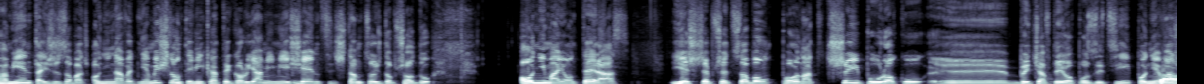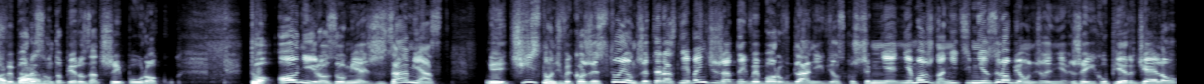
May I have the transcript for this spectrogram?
pamiętaj, że zobacz, oni nawet nie myślą tymi kategoriami miesięcy, czy tam coś do przodu. Oni mają teraz jeszcze przed sobą ponad 3,5 roku yy, bycia w tej opozycji, ponieważ Tak, wybory tak. są dopiero za 3,5 roku. To oni, rozumiesz, zamiast cisnąć, wykorzystując, że teraz nie będzie żadnych wyborów dla nich, w związku z czym nie, nie można, nic im nie zrobią, że, nie, że ich upierdzielą,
